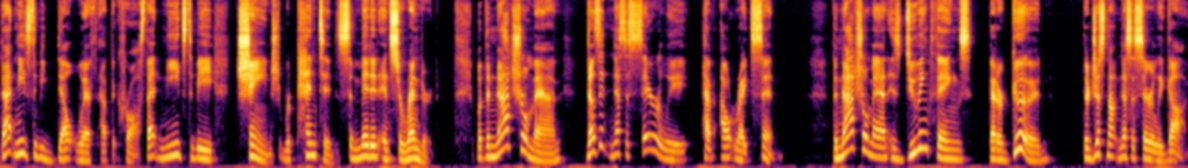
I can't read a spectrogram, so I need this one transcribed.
That needs to be dealt with at the cross. That needs to be changed, repented, submitted, and surrendered. But the natural man doesn't necessarily have outright sin. The natural man is doing things that are good, they're just not necessarily God.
